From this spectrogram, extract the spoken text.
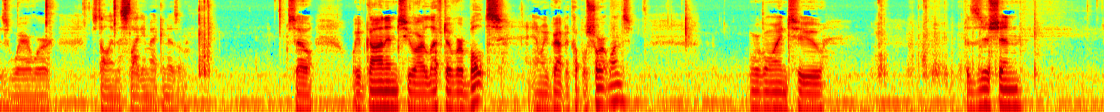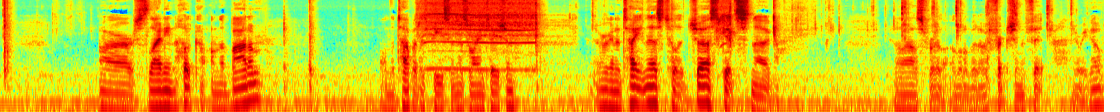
is where we're installing the sliding mechanism. So we've gone into our leftover bolts and we grabbed a couple short ones. We're going to position our sliding hook on the bottom, on the top of this piece in this orientation. And we're gonna tighten this till it just gets snug. It allows for a little bit of a friction fit. There we go.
